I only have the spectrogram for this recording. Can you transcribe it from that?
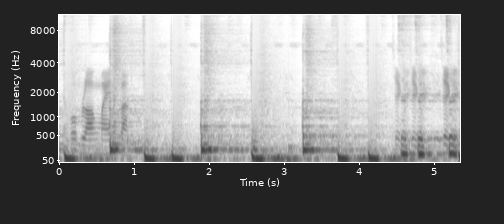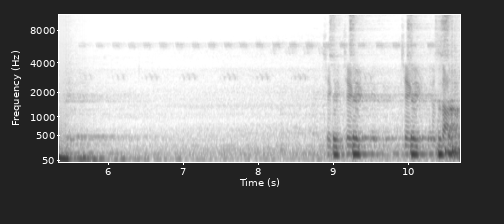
เดี๋ยวผมลองไม้ให้ฟังเช็คเช็คเช็คเช็คเช็คเช็คทดสอบ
